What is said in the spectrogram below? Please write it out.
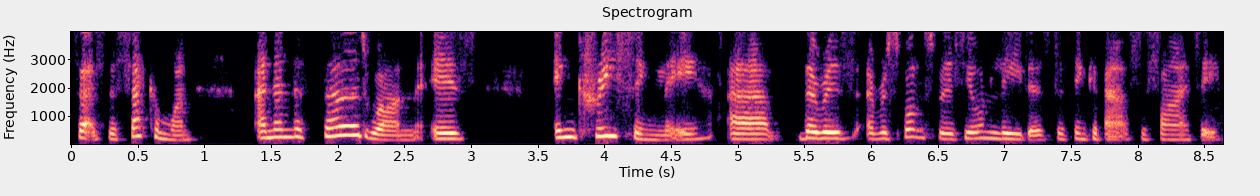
So that's the second one. And then the third one is increasingly uh, there is a responsibility on leaders to think about society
